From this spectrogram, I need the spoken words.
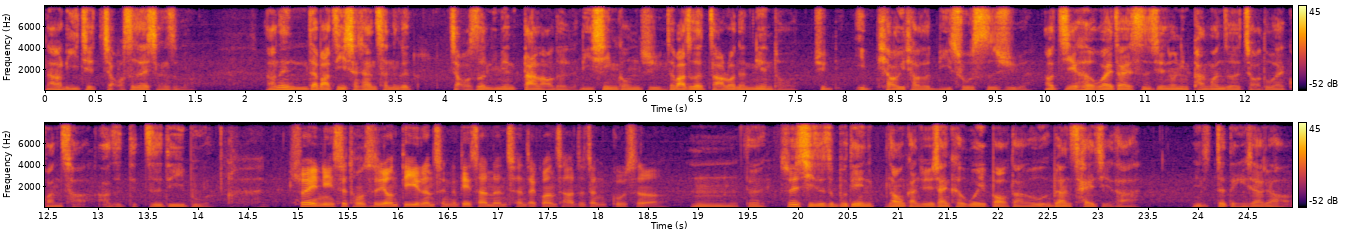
然后理解角色在想什么，然后那你再把自己想象成那个角色里面大脑的理性工具，再把这个杂乱的念头去一条一条的理出思绪，然后结合外在事件，用你旁观者的角度来观察啊，这这是第一步。所以你是同时用第一人称跟第三人称在观察这整个故事吗？嗯，对，所以其实这部电影让我感觉像一颗未爆弹，我不想拆解它，你再等一下就好了。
